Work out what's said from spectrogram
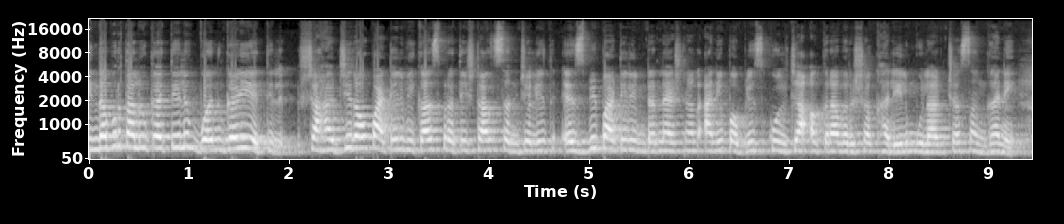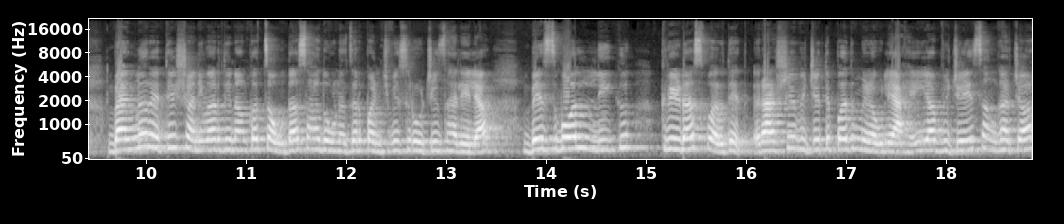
इंदापूर तालुक्यातील वनगळी येथील शहाजीराव पाटील विकास प्रतिष्ठान संचलित एस बी पाटील इंटरनॅशनल आणि पब्लिक स्कूलच्या अकरा वर्षाखालील मुलांच्या संघाने बँगलोर येथे शनिवार दिनांक चौदा सहा दोन हजार पंचवीस रोजी झालेल्या बेसबॉल लीग क्रीडा स्पर्धेत राष्ट्रीय विजेतेपद मिळवले आहे. या विजयी संघाच्या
